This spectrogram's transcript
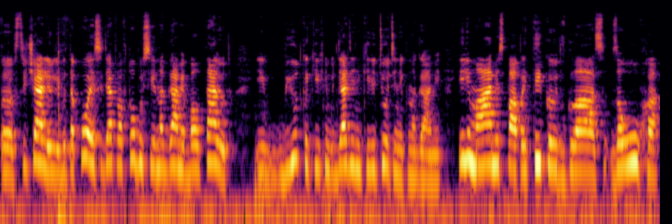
э, встречали ли вы такое, сидят в автобусе и ногами болтают и бьют каких-нибудь дяденек или тетенек ногами, или маме с папой тыкают в глаз, за ухо,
